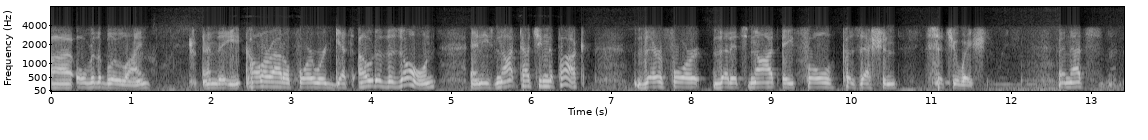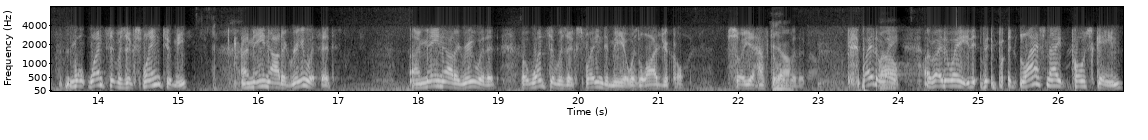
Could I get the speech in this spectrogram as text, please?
uh, over the blue line, and the Colorado forward gets out of the zone, and he's not touching the puck. Therefore, that it's not a full possession situation. And that's once it was explained to me. I may not agree with it. I may not agree with it, but once it was explained to me, it was logical. So you have to Yeah. live with it. By the way, uh, by the way, last night post game,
